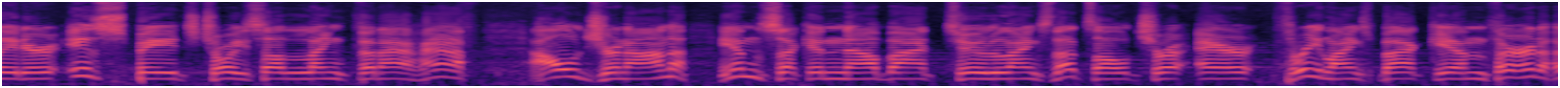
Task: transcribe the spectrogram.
leader is Speed's Choice a length and a half. Algernon in second now by two lengths. That's Ultra Air. Three lengths back in third.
